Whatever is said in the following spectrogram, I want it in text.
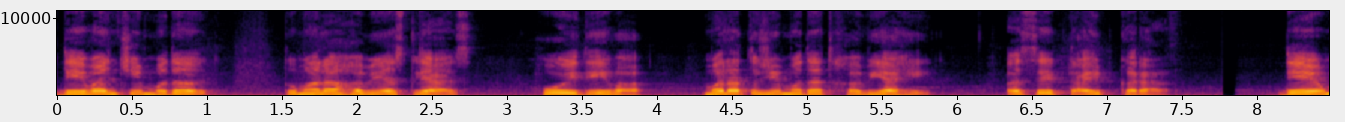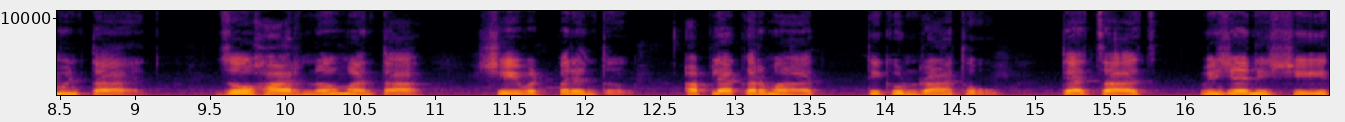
देवांची मदत तुम्हाला हवी असल्यास होय देवा मला तुझी मदत हवी आहे असे टाईप करा. देव म्हणतात जो हार न मानता शेवटपर्यंत आपल्या कर्मात टिकून राहतो त्याचाच विजय निश्चित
